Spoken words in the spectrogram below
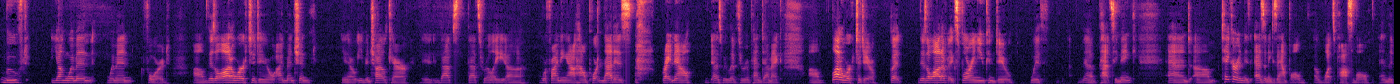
moved young women women forward. Um, there's a lot of work to do. I mentioned, you know, even childcare. That's that's really uh, we're finding out how important that is right now as we live through a pandemic. Um, a lot of work to do, but there's a lot of exploring you can do with uh, Patsy Mink, and um, take her in, as an example of what's possible and the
